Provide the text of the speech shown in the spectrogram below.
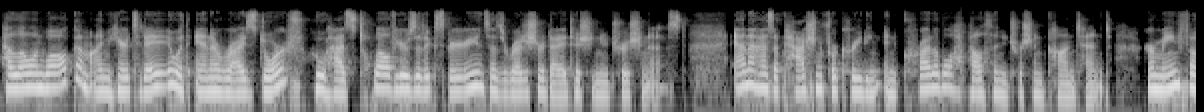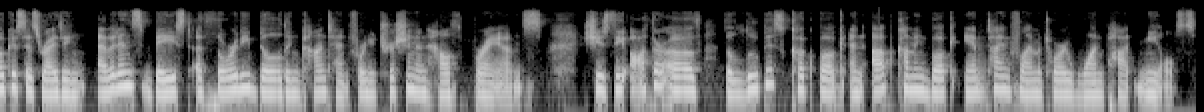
Hello and welcome. I'm here today with Ana Reisdorf, who has 12 years of experience as a registered dietitian nutritionist. Ana has a passion for creating incredible health and nutrition content. Her main focus is writing evidence based, authority building content for nutrition and health brands. She is the author of The Lupus Cookbook and upcoming book, Anti Inflammatory One Pot Meals.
